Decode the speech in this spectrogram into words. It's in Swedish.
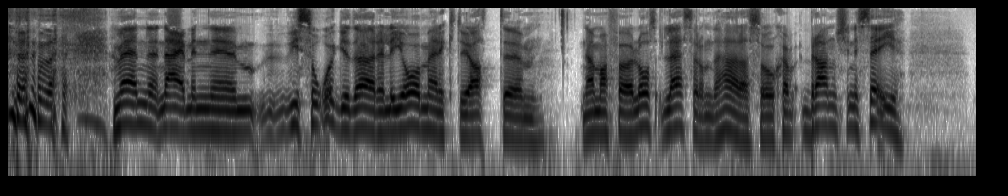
men nej, men eh, vi såg ju där, eller jag märkte ju att eh, när man föreläser om det här, alltså branschen i sig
